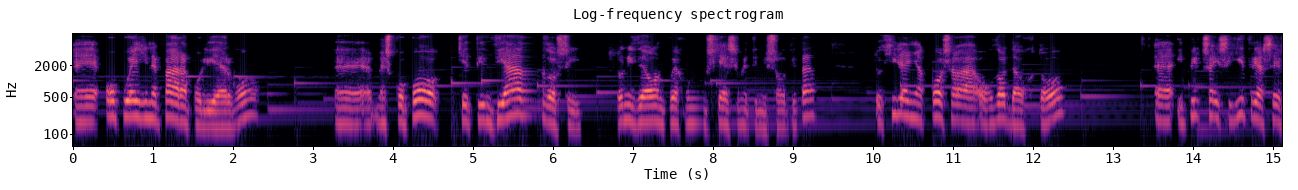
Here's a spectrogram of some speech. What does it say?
ε, όπου έγινε πάρα πολύ έργο ε, με σκοπό και την διάδοση των ιδεών που έχουν σχέση με την ισότητα. Το 1988 ε, υπήρξα εισηγήτρια σε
